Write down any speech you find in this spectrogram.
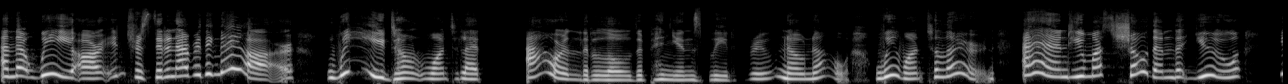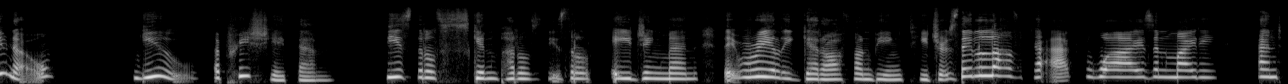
and that we are interested in everything they are. We don't want to let our little old opinions bleed through. no, no. We want to learn. And you must show them that you, you know, you appreciate them. These little skin puddles, these little aging men, they really get off on being teachers. They love to act wise and mighty. And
